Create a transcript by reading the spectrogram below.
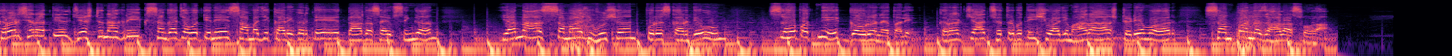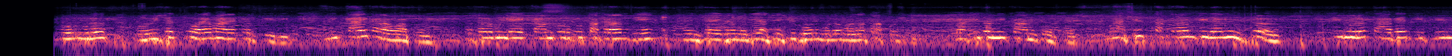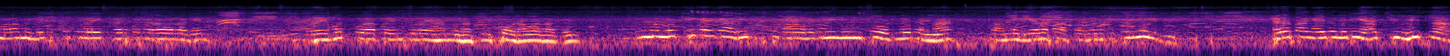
कराड शहरातील ज्येष्ठ नागरिक संघाच्या वतीने सामाजिक कार्यकर्ते दादासाहेब सिंगन यांना समाजभूषण पुरस्कार देऊन सहपत्नी गौरवण्यात आले. कराडच्या छत्रपती शिवाजी महाराज स्टेडियमवर संपन्न झाला सोहळा. मुलं भविष्यात चोऱ्या माऱ्या करतील आणि काय करावं आपण? तर म्हणजे एक काम करतो तक्रार दे. त्यांच्या याच्यामध्ये अशी अशी दोन मुलं मला सापडतात बाकीचं मी काम करतो. मग अशीच तक्रार दिल्यानंतर ती मुलं ताब्यात घेतली. मला म्हणजे फक्त तुला एक खर्च करावा लागेल. रहमतपुरापर्यंत तुला ह्या मुलातून सोडावा लागेल. मी म्हणलो ठीक आहे गाडी करावं लागेल. मी नेऊन सोडलं त्यांना. त्या मुलग्याला सापडलं तिथून मुलगी. खरं सांगायचं म्हणजे ह्या चोवीसला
